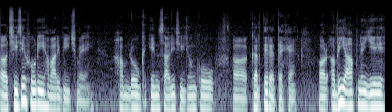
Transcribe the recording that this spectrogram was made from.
चीज़ें हो रही हमारे बीच में, हम लोग इन सारी चीज़ों को करते रहते हैं। और अभी आपने ये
